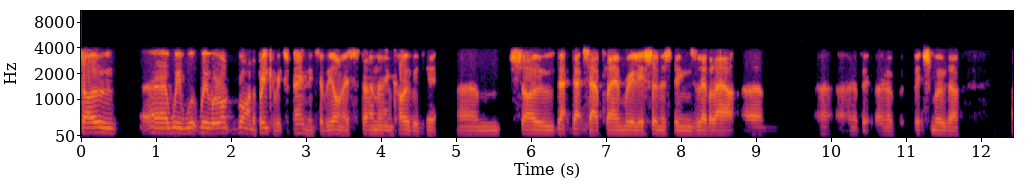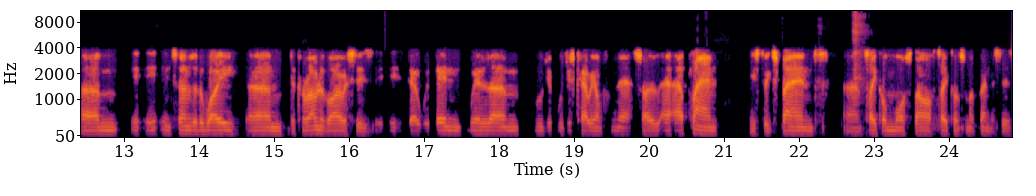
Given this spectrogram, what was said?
so uh, we, we were on, right on the brink of expanding, to be honest, um, and then COVID hit. Um, so that, that's our plan, really. As soon as things level out um, uh, and a bit and a bit smoother um, in, in, terms of the way um, the coronavirus is, is, dealt with, then we'll um, we'll, ju- we'll, just carry on from there. So our, our plan is to expand, uh, take on more staff, take on some apprentices,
